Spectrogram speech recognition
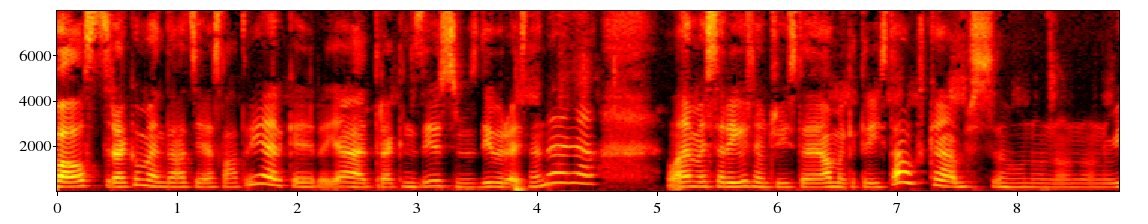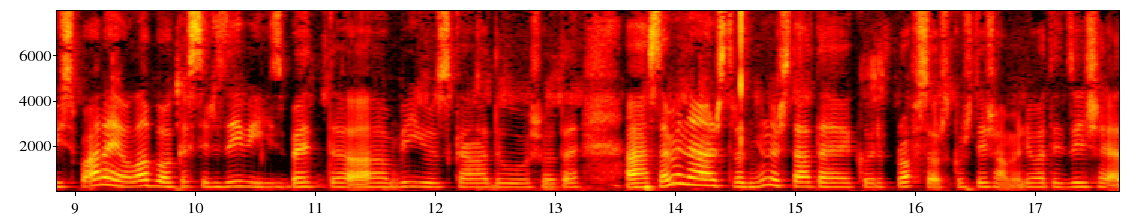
valsts rekomendācijās Latvijā ir, ka ir jāēd traknes divas divreiz nedēļā. Lai mēs arī uzņemtu šīs omega-3 augstskābes un, un, un, un visu pārējo labo, kas ir zivīs, bet uh, biju uz kādu šo te uh, semināru Stradņu universitātē, kur profesors, kurš tiešām ir ļoti dziļš šajā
